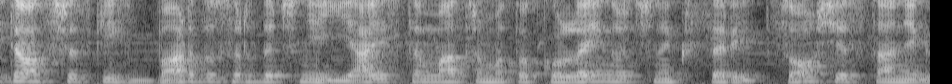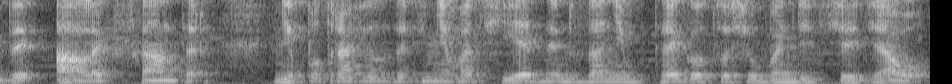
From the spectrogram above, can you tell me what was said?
Witam was wszystkich bardzo serdecznie, ja jestem Matrom, a to kolejny odcinek serii Co się stanie, gdy Alex Hunter nie potrafił zdefiniować jednym zdaniem tego, co się będzie dzisiaj działo,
